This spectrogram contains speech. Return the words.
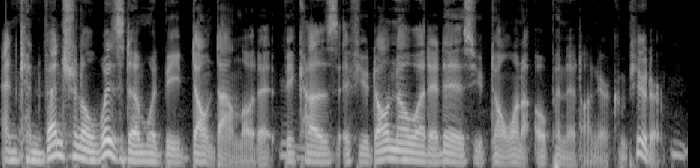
And conventional wisdom would be don't download it mm. because if you don't know what it is, you don't want to open it on your computer. Mm.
